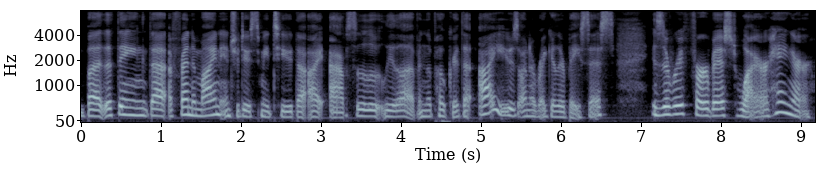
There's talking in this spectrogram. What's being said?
But the thing that a friend of mine introduced me to that I absolutely love in the poker that I use on a regular basis is a refurbished wire hanger.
